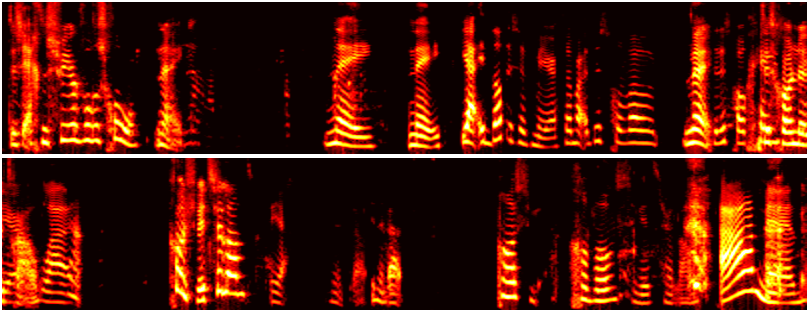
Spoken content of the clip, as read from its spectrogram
het is echt een sfeervolle school. Nee, nee, nee. Ja, dat is het meer. Zeg maar, het is gewoon... nee. Er is gewoon geen is gewoon neutraal. Ja. Gewoon Zwitserland. Neutraal, inderdaad. Gewoon, Zwi- gewoon Zwitserland. Amen.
